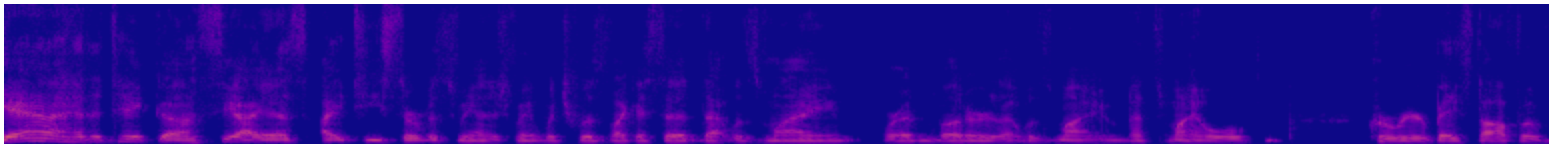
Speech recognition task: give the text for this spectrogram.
Yeah, I had to take uh, CIS IT service management, which was, like I said, that was my bread and butter. That was my that's my whole career based off of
